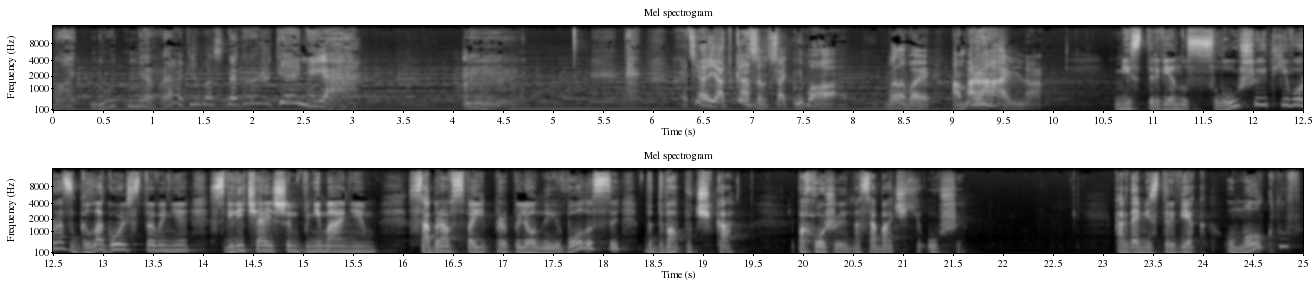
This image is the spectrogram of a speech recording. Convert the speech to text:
но отнюдь не ради вознаграждения. Хотя и отказываться от него было бы аморально. Мистер Венус слушает его разглагольствование с величайшим вниманием, собрав свои пропыленные волосы в два пучка, похожие на собачьи уши. Когда мистер Век, умолкнув,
